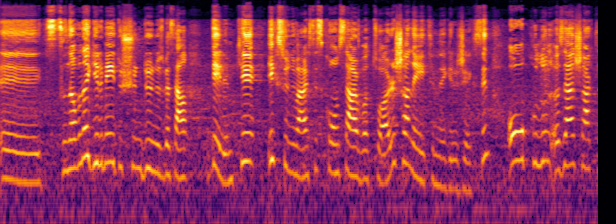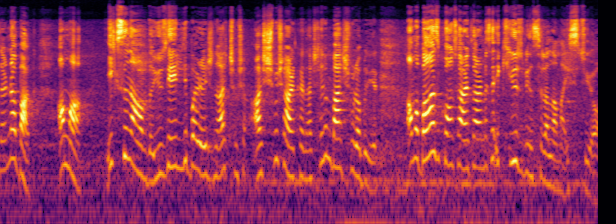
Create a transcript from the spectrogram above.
E, sınavına girmeyi düşündüğünüz mesela diyelim ki X Üniversitesi Konservatuarı şan eğitimine gireceksin. O okulun özel şartlarına bak. Ama İlk sınavda 150 barajını açmış, aşmış arkadaşların başvurabilir. Ama bazı konservatuar mesela 200 bin sıralama istiyor.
